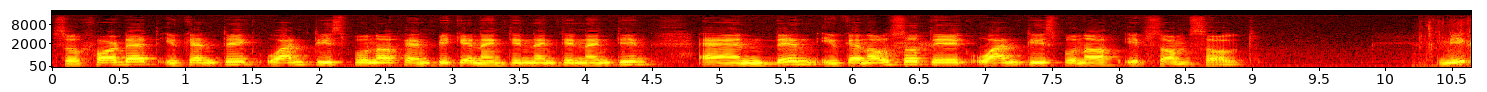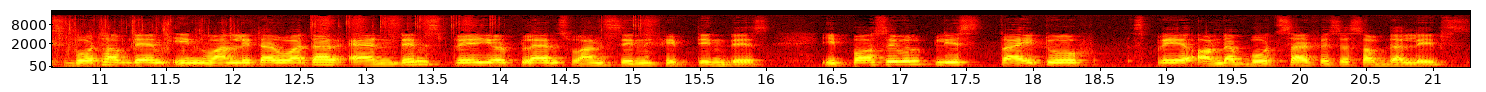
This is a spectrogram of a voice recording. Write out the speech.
So for that you can take 1 teaspoon of NPK 19-19-19 and then you can also take 1 teaspoon of Epsom salt. Mix both of them in 1 liter water and then spray your plants once in 15 days. If possible, please try to spray on the both surfaces of the leaves.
